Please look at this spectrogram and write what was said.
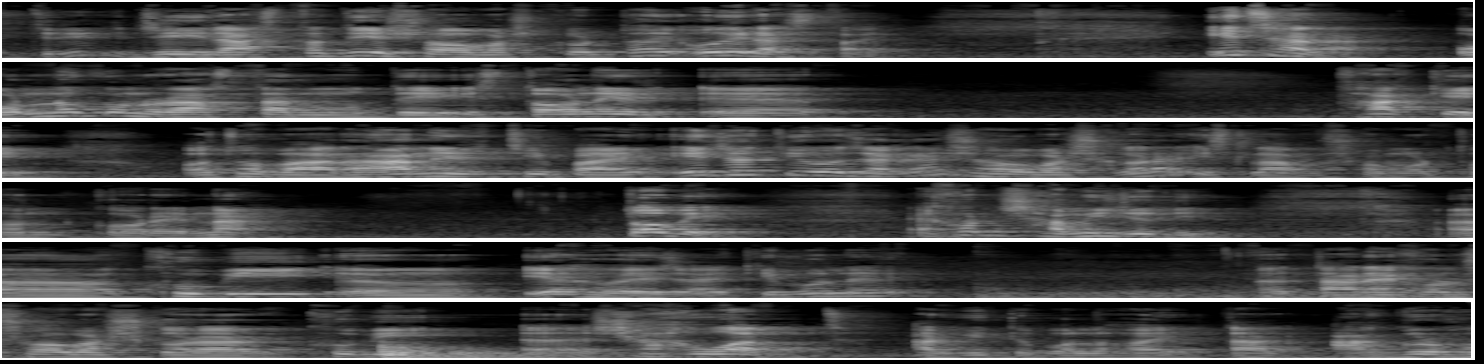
স্ত্রীর যেই রাস্তা দিয়ে সহবাস করতে হয়, ওই রাস্তায়। এছাড়া অন্য কোনো রাস্তার মধ্যে স্তনের ফাঁকে অথবা রানের চিপায় এ জাতীয় জায়গায় সহবাস করা ইসলাম সমর্থন করে না। তবে এখন স্বামী যদি খুবই ইয়ে হয়ে যায়, কি বলে? তার এখন সহবাস করার খুবই শাহওয়াত আরবিতে বলা হয়, তার আগ্রহ,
